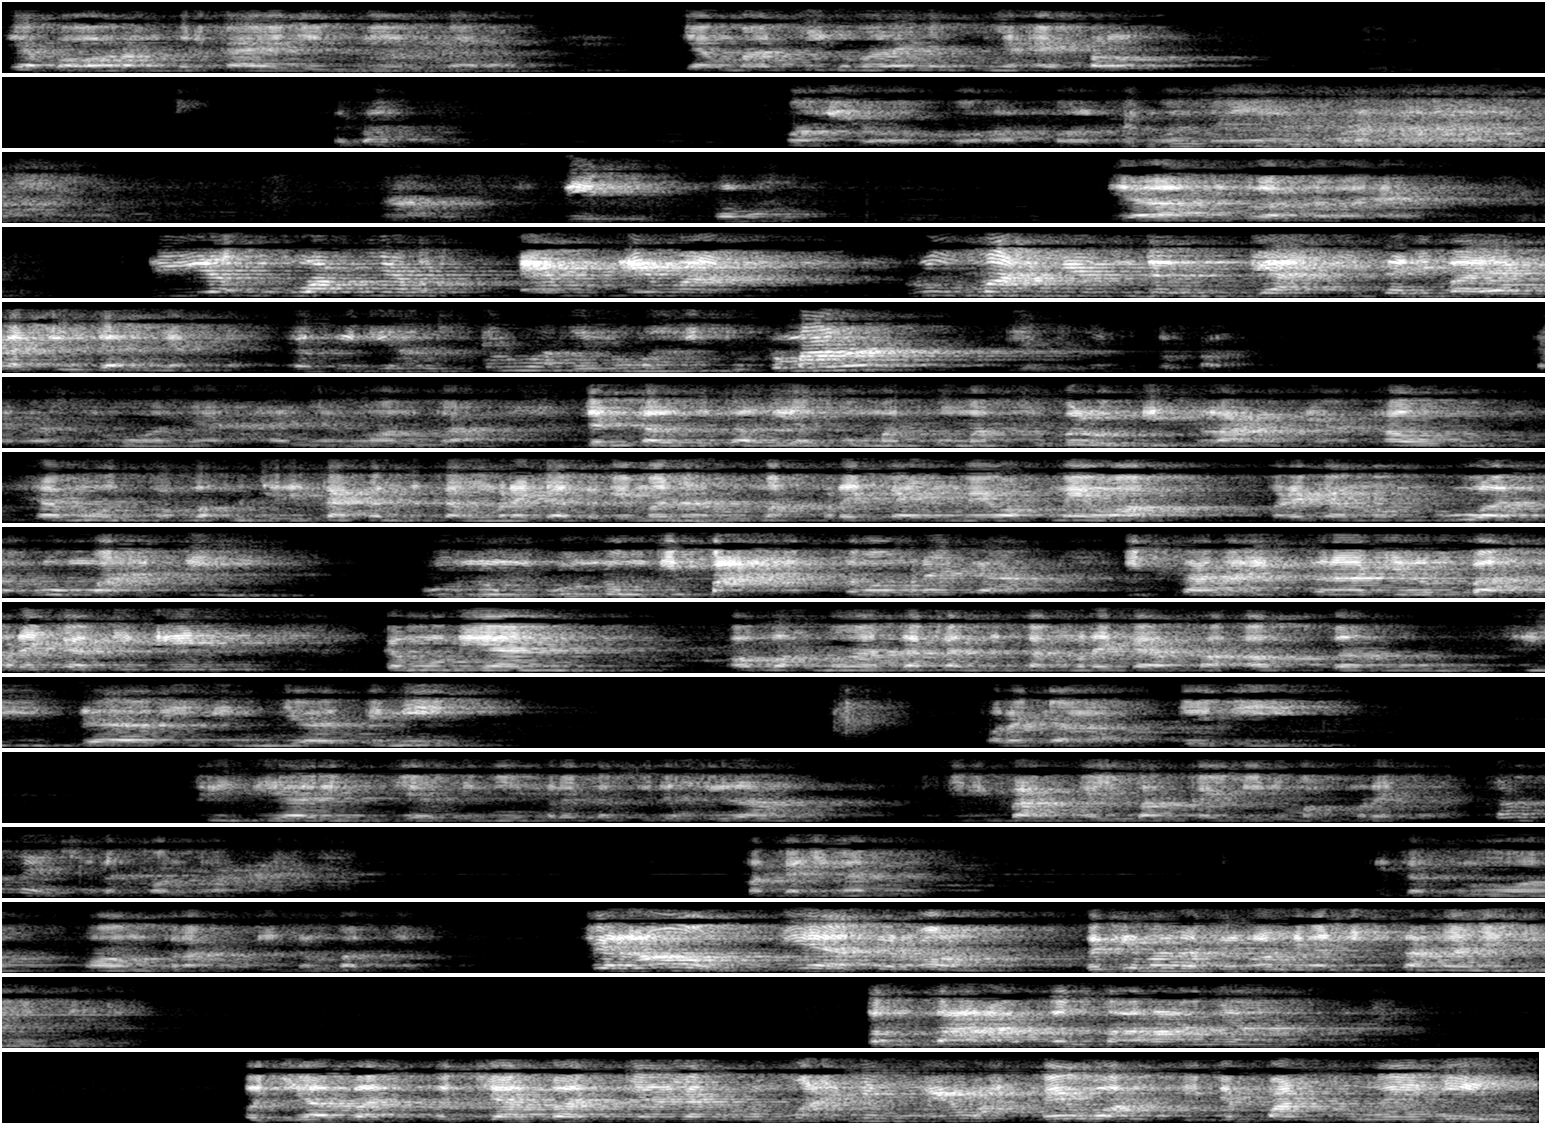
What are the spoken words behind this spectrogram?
siapa orang terkaya di dunia sekarang? Yang mati kemarin yang punya Apple? Siapa? Masya Allah, hafal semuanya. Nah, Steve, siapa? Ya, itulah namanya. Dia uangnya MMA. Rumahnya sudah enggak bisa dibayangkan indahnya. Tapi dia harus keluar dari rumah itu. Ke mana? Bisa tempat. Karena semuanya hanya ngontrak. Dan kalau kita lihat umat-umat sebelum Islam, ya, kaum Samud, Allah menceritakan tentang mereka bagaimana rumah mereka yang mewah-mewah. Mereka membuat rumah di gunung-gunung dipahat sama mereka. Istana-istana di lembah mereka bikin. Kemudian Allah mengatakan tentang mereka fa'asbahu fi darihim ini Mereka jadi fi darihim ini mereka sudah hilang menjadi bangkai-bangkai di rumah mereka. Selesai sudah kontrakan. Maka ingat kita semua kontrak di tempatnya. Fir'aun, iya Fir'aun. Bagaimana Fir'aun dengan istananya di Mesir? Tentara-tentaranya pejabat-pejabatnya yang rumahnya mewah-mewah di depan sungai Nil.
